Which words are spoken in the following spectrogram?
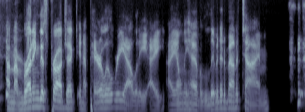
I'm, I'm running this project in a parallel reality. I I only have a limited amount of time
